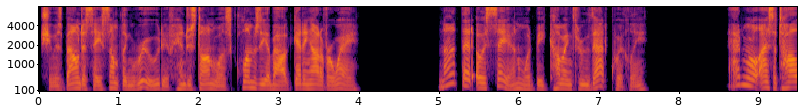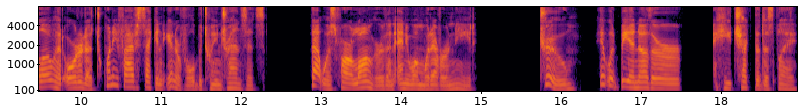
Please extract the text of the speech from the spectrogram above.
She was bound to say something rude if Hindustan was clumsy about getting out of her way. Not that Ocean would be coming through that quickly. Admiral Isotalo had ordered a 25-second interval between transits. That was far longer than anyone would ever need. True, it would be another... He checked the display.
